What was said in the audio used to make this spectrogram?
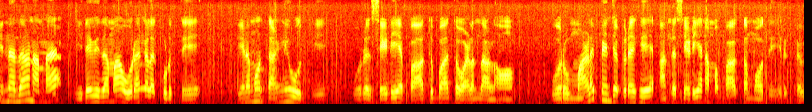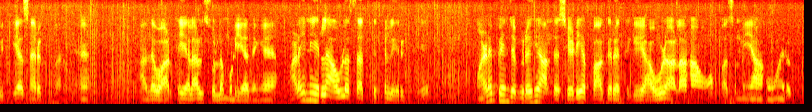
என்னதான் நம்ம விதவிதமாக உரங்களை கொடுத்து தினமும் தண்ணி ஊற்றி ஒரு செடியை பார்த்து பார்த்து வளர்ந்தாலும் ஒரு மழை பெஞ்ச பிறகு அந்த செடியை நம்ம பார்க்கும் போது இருக்கிற வித்தியாசம் இருக்கு பாருங்க. அதை வார்த்தைகளால் சொல்ல முடியாதுங்க. மழை நீரில் அவ்வளோ சத்துக்கள் இருக்குது மழை பெஞ்ச பிறகு அந்த செடியை பார்க்குறதுக்கு அவ்வளோ அழகாகவும் பசுமையாகவும் இருக்கும்.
